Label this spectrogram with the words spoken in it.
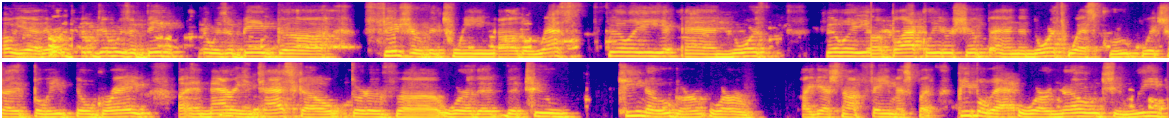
Oh yeah, there, there was a big there was a big uh, fissure between uh, the West Philly and North Philly uh, Black Leadership and the Northwest Group, which I believe Bill Gray uh, and Marian Tasco sort of uh, were the, the two keynote or, or I guess not famous, but people that were known to lead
